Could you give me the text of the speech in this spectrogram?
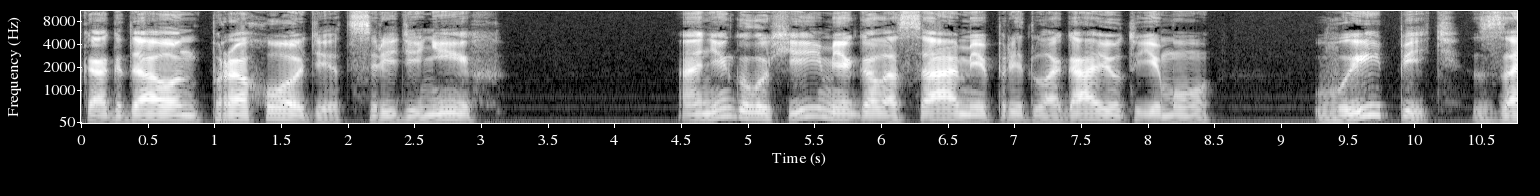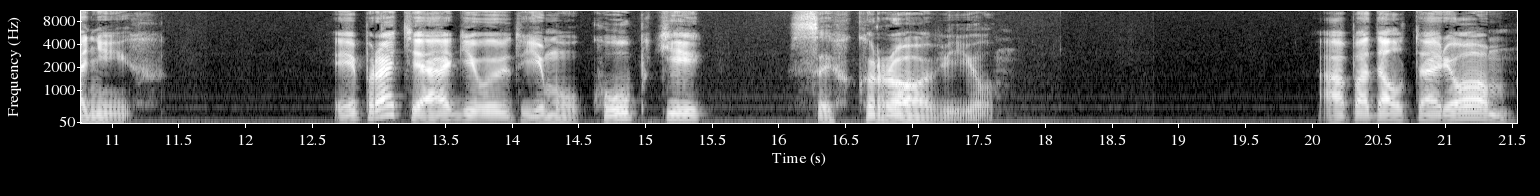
Когда он проходит среди них, они глухими голосами предлагают ему выпить за них и протягивают ему кубки с их кровью. А под алтарем,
